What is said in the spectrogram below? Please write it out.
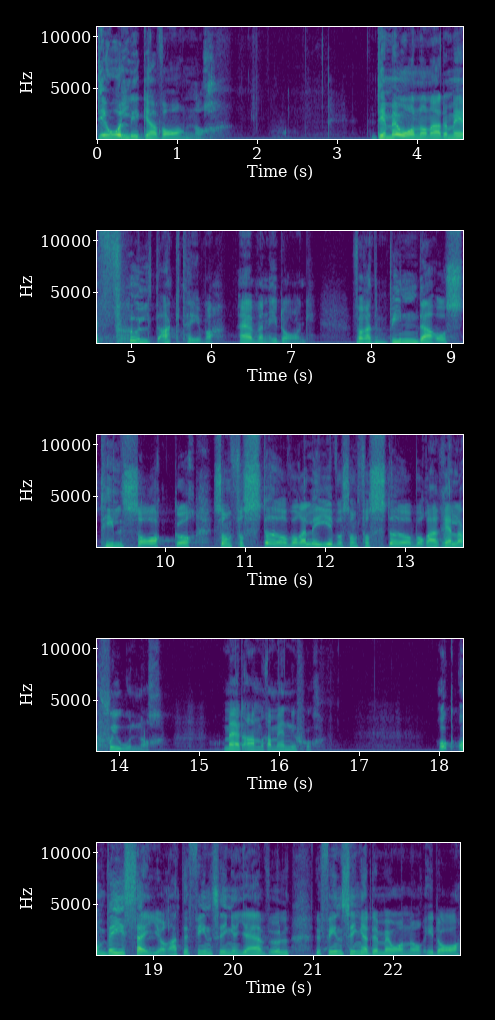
dåliga vanor. Demonerna de är fullt aktiva även idag för att binda oss till saker som förstör våra liv och som förstör våra relationer med andra människor. Och om vi säger att det finns ingen djävul, det finns inga demoner idag,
